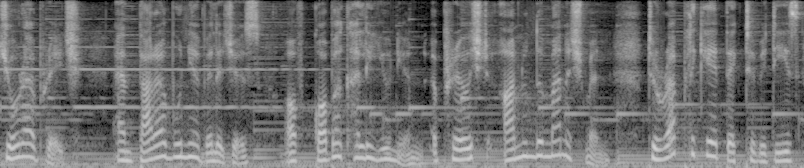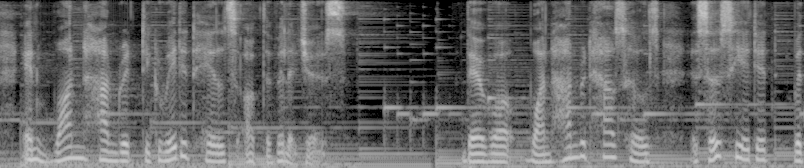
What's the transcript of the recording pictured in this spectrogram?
Jora Bridge and Tarabunia villages of Kobakhali Union approached Anando management to replicate the activities in 100 degraded hills of the villages. There were 100 households associated with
